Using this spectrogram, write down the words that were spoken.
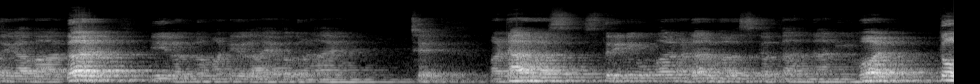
થયા બાદ જ એ લગ્ન માટે લાયક ગણાય છે. 18 વર્ષ સ્ત્રીની ઉંમર 18 વર્ષ કરતાં નાની હોય, તો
